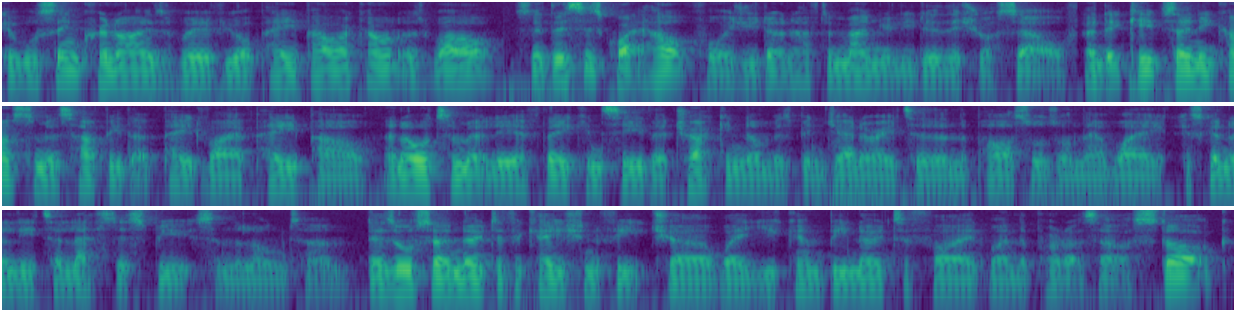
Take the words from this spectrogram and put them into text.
it will synchronize with your PayPal account as well. So this is quite helpful as you don't have to manually do this yourself and it keeps any customers happy that are paid via PayPal and ultimately if they can see the tracking number has been generated and the parcel's on their way, it's going to lead to less disputes in the long term. There's also a notification feature where you can be notified when the product's out of stock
